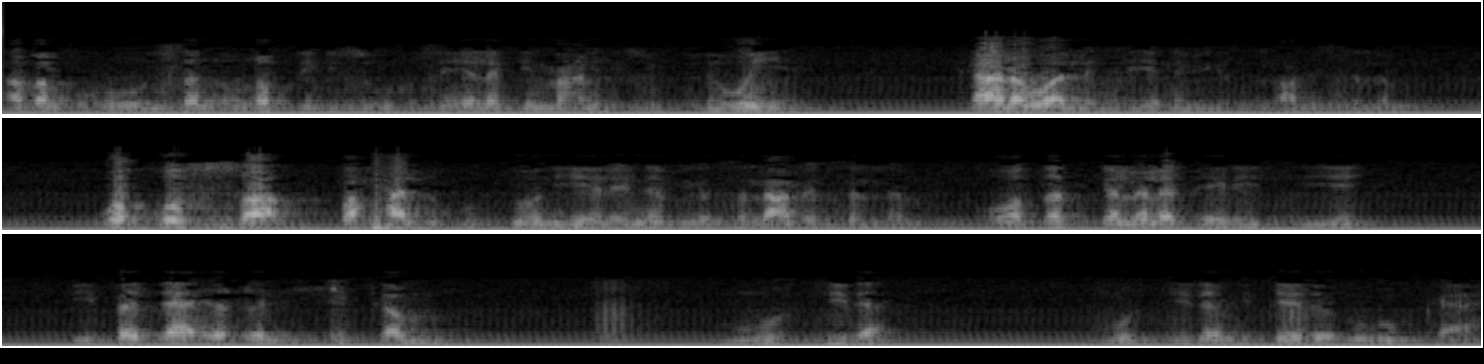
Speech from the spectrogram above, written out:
hadal uruursan oo lafdigiisu urursan yahay laakiin macnihiisu gudawan yahay. Kaana waa la siiyey nebiga sal alay wasalam wa kusa waxaa lagu goon yeelay nebiga sal alay wasalam oo dadka lala dheeraysiiyey bibadaa'ici alxikam murtida. Murtida mideeda ugubka ah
